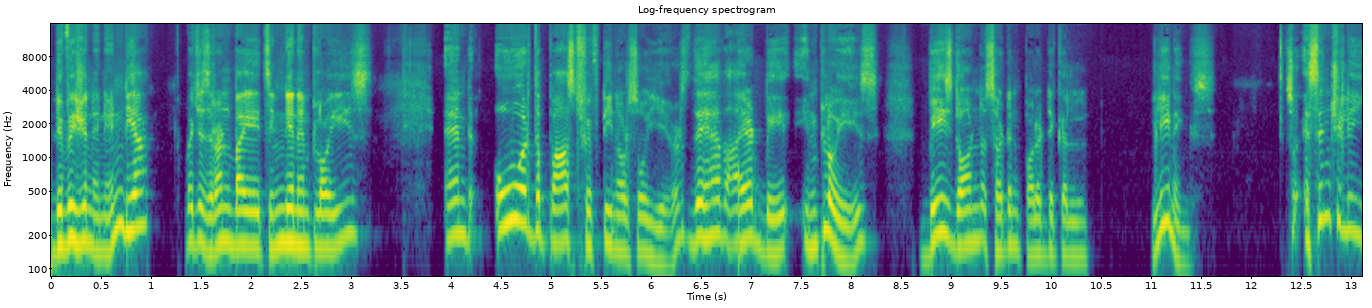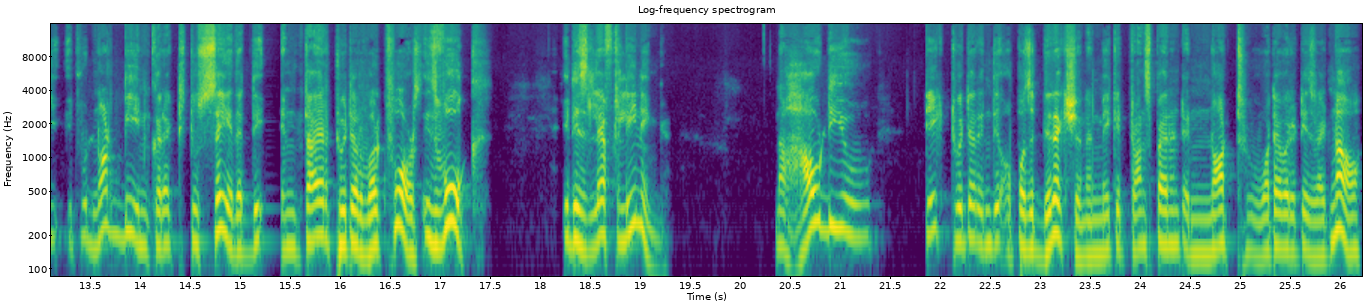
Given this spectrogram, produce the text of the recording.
division in India, which is run by its Indian employees. And over the past 15 or so years, they have hired ba- employees based on certain political leanings. So essentially, it would not be incorrect to say that the entire Twitter workforce is woke, it is left leaning. Now, how do you take Twitter in the opposite direction and make it transparent and not whatever it is right now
